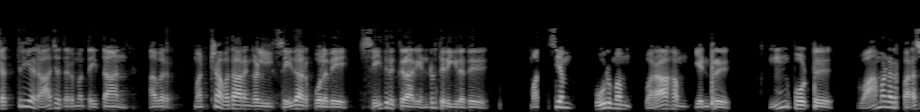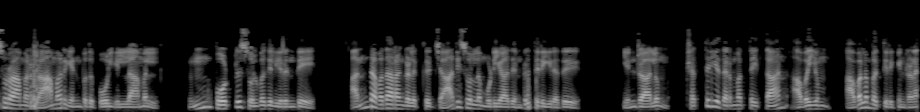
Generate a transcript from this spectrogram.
க்ஷத்திரிய ராஜ தர்மத்தை தான் அவர் மற்ற அவதாரங்களில் செய்தார் போலவே செய்திருக்கிறார் என்று தெரிகிறது. மத்ஸ்யம் கூர்மம் வராகம் என்று ம் போட்டு. வாமனர் பரசுராமர் ராமர் என்பது போல் இல்லாமல் ம் போட்டு சொல்வதில் இருந்தே அந்த அவதாரங்களுக்கு ஜாதி சொல்ல முடியாது என்று தெரிகிறது. என்றாலும் க்ஷத்திரிய தர்மத்தைத்தான் அவையும் அவலம்பித்திருக்கின்றன.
